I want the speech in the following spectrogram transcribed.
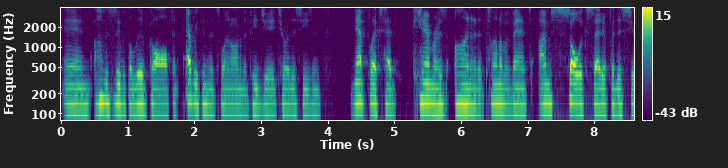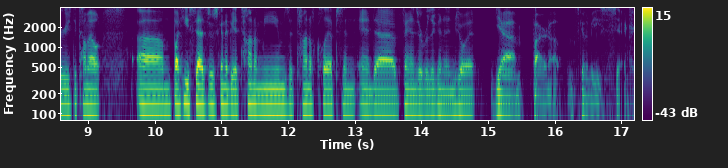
And obviously, with the LIV Golf and everything that's went on in the PGA Tour this season, Netflix had cameras on at a ton of events. I'm so excited for this series to come out. Um, but he says there's going to be a ton of memes, a ton of clips, and and uh, fans are really going to enjoy it. Yeah, I'm fired up. It's gonna be sick.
